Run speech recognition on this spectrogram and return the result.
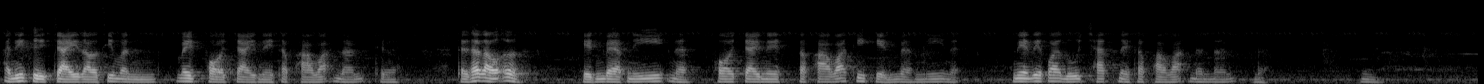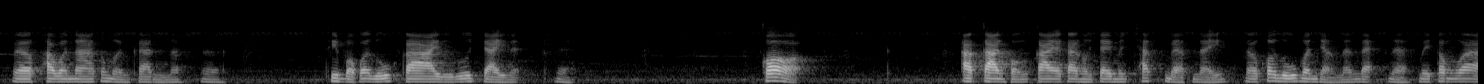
อันนี้คือใจเราที่มันไม่พอใจในสภาวะนั้นใช่ไหมแต่ถ้าเราเออเห็นแบบนี้นะ พอใจในสภาวะที่เห็นแบบนี้เนะี่ยเนี่ยเรียกว่ารู้ชัดในสภาวะนั้นๆนะแล้วภาวนาก็เหมือนกันนะที่บอกว่ารู้กายหรือรู้ใจเนี่ยก็อาการของกายอาการของใจมันชัดแบบไหน เราก็รู้มันอย่างนั้นแหละนะไม่ต้องว่า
